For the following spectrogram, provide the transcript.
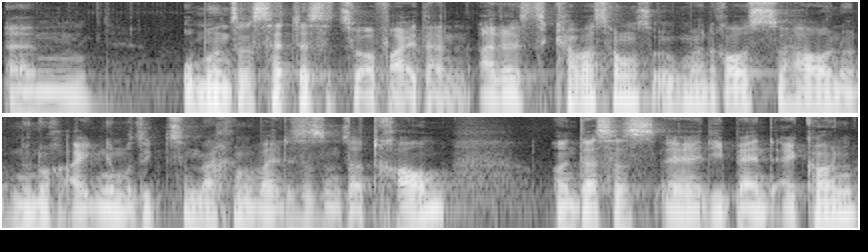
Ähm, um unsere Setliste zu erweitern, alle Coversongs irgendwann rauszuhauen und nur noch eigene Musik zu machen, weil das ist unser Traum. Und das ist äh, die Band Econ.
